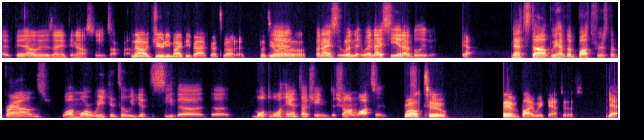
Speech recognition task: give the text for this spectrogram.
I think I don't think there's anything else we need to talk about. No, Jeudy might be back. That's about it. That's the Yeah. only other When I s- when when I see it, I believe it. Yeah. Next up, we have the Bucks versus the Browns. One more week until we get to see the the multiple hand touching Deshaun Watson. well, two. They have a bye week after this. Yeah.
